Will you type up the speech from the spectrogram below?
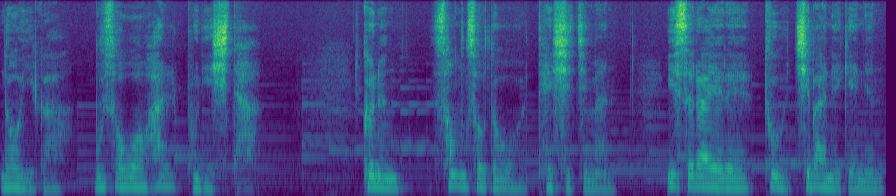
너희가 무서워할 분이시다. 그는 성소도 되시지만 이스라엘의 두 집안에게는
